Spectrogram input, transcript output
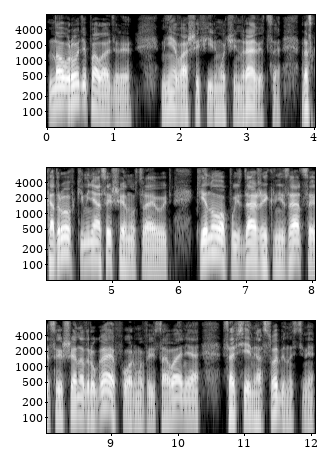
Но вроде поладили. Мне ваши фильмы очень нравятся. Раскадровки меня совершенно устраивают. Кино, пусть даже экранизация, совершенно другая форма повествования, со всеми особенностями,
